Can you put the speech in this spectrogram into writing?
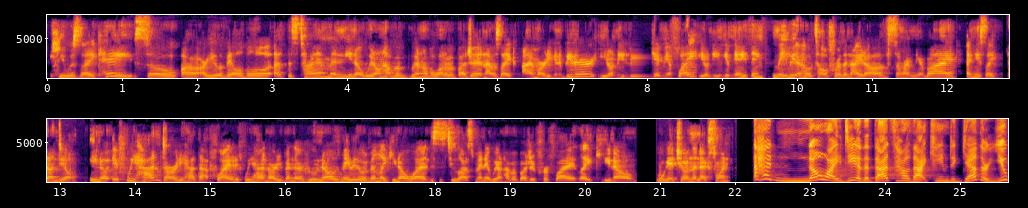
he was like, "Hey, so uh, are you available at this time?" And you know, we don't have a we don't have a lot of a budget. And I was like, "I'm already going to be there. You don't need to give me a flight. You don't need to give me anything. Maybe a hotel for the night of somewhere nearby." And he's like, "Done deal." You know, if we hadn't already had that flight, if we hadn't already been there, who knows? Maybe they would have been like, "You know what? This is too last minute. We don't have a budget for flight. Like, you know, we'll get you on the next one." I had no idea that that's how that came together. You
